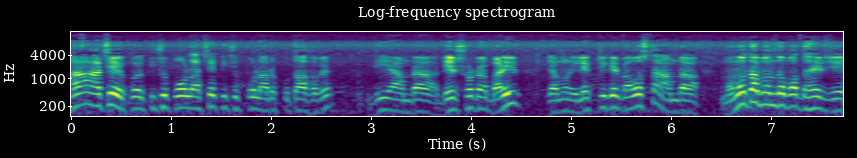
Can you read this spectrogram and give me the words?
হ্যাঁ আছে কিছু পোল আছে কিছু পোল আরও পোতা হবে। দিয়ে আমরা দেড়শোটা বাড়ির যেমন ইলেকট্রিকের ব্যবস্থা আমরা মমতা বন্দ্যোপাধ্যায়ের যে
